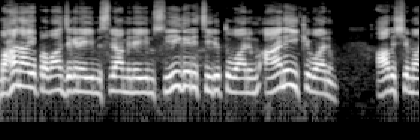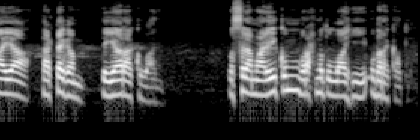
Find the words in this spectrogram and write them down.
മഹാനായ പ്രവാചകനെയും ഇസ്ലാമിനെയും സ്വീകരിച്ചിരുത്തുവാനും ആനയിക്കുവാനും ആവശ്യമായ തട്ടകം തയ്യാറാക്കുവാനും. അസ്സാം വലൈക്കും വറഹമത്തല്ലാഹി വബർക്കാത്തു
